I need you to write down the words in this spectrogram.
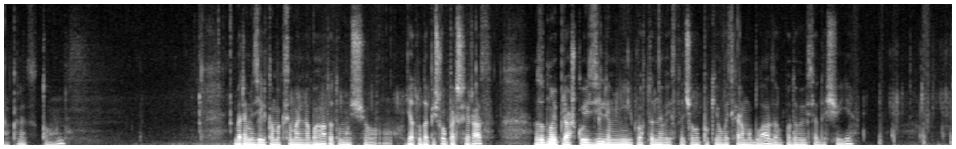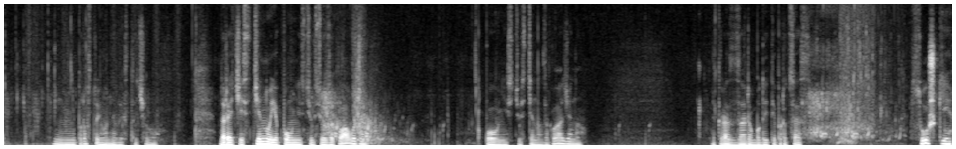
Так, редстоун. Беремо зілька максимально багато, тому що я туди пішов перший раз. З одною пляшкою зілля мені її просто не вистачило, поки увесь храм облазив, подивився, де що є. Мені просто його не вистачило. До речі, стіну я повністю всю заклав уже. Повністю стіна закладена. Якраз зараз буде йти процес сушки.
